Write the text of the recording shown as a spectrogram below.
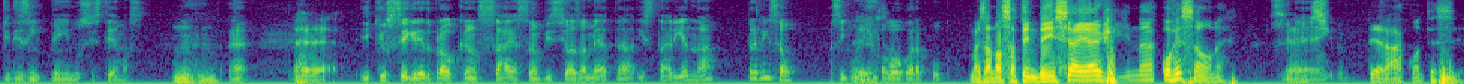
de desempenho nos sistemas. Uhum. Né? É... E que o segredo para alcançar essa ambiciosa meta estaria na prevenção, assim como Isso. a gente falou agora há pouco. Mas a nossa tendência é agir na correção, né? É, esperar acontecer.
